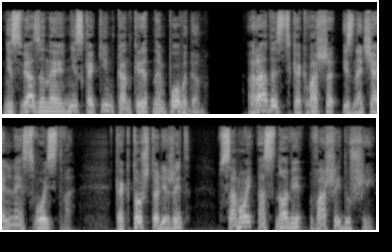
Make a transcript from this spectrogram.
не связанная ни с каким конкретным поводом, Радость как ваше изначальное свойство, как то, что лежит в самой основе вашей души.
